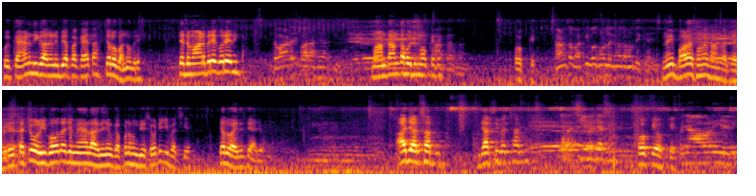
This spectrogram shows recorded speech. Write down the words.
ਕੋਈ ਕਹਿਣ ਦੀ ਗੱਲ ਨਹੀਂ ਵੀ ਆਪਾਂ ਕਹਿਤਾ। ਚਲੋ ਬੰਨੋ ਵੀਰੇ। ਤੇ ਡਿਮਾਂਡ ਵੀਰੇ ਗੋਰੇ ਦੀ? ਦਵਾੜ ਦੇ 12000 ਦੀ। ਮਾਨਤਾਨ ਤਾਂ ਹੋ ਜੂ ਮੌਕੇ ਹਾਂ ਤੇ ਓਕੇ। ਖਾਣ ਤਾਂ ਬਾਕੀ ਬਹੁਤ ਸੋਹਣਾ ਲੱਗਿਆ ਮੈਂ ਤਾਂ ਹੁਣ ਦੇਖਿਆ ਜੀ। ਨਹੀਂ ਬਾਹਲਾ ਸੋਹਣਾ ਖਾਣ ਲੱਗਿਆ ਵੀਰੇ। ਤਾਂ ਝੋਲੀ ਬਹੁਤ ਹੈ ਜਿਵੇਂ ਐਂ ਲੱਗਦੀ ਜਿਵੇਂ ਗੱਪਣ ਹੁੰਦੀ ਹੈ ਛੋਟੀ ਜੀ ਬੱਚੀ ਹੈ ਚਲੋ ਇਹਦੇ ਤੇ ਆ ਜਾਓ। ਆ ਜਰ ਸਾਹਿਬ ਜਰਸੀ ਬੱਚਾ ਇਹ ਬੱਚੀ ਵੀ ਜਰਸੀ। Okay okay. ਪੰਜਾਬ ਵਾਲੀ ਹੈ ਵੀ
